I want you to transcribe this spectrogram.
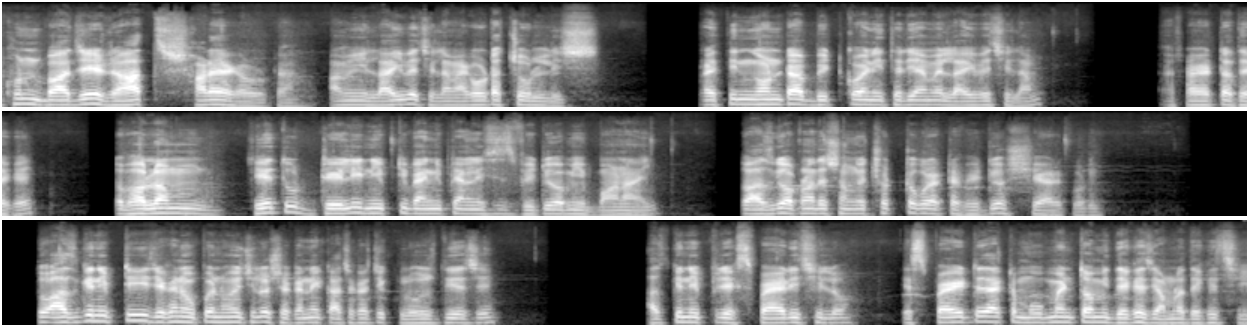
এখন বাজে রাত সাড়ে এগারোটা। আমি লাইভে ছিলাম এগারোটা চল্লিশ। প্রায় তিন ঘণ্টা বিটকয়েন ইথেরিয়ামে লাইভে ছিলাম, সাড়ে আটটা থেকে। তো ভাবলাম, যেহেতু daily Nifty bank Nifty analysis video আমি বানাই, তো আজকেও আপনাদের সঙ্গে ছোট্ট করে একটা ভিডিও শেয়ার করি। তো আজকে নিফটি যেখানে ওপেন হয়েছিল সেখানে কাছাকাছি ক্লোজ দিয়েছে। আজকে নিফটির এক্সপায়ারি ছিল। এক্সপায়ারিতে একটা মুভমেন্ট তো আমি দেখেছি, আমরা দেখেছি।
